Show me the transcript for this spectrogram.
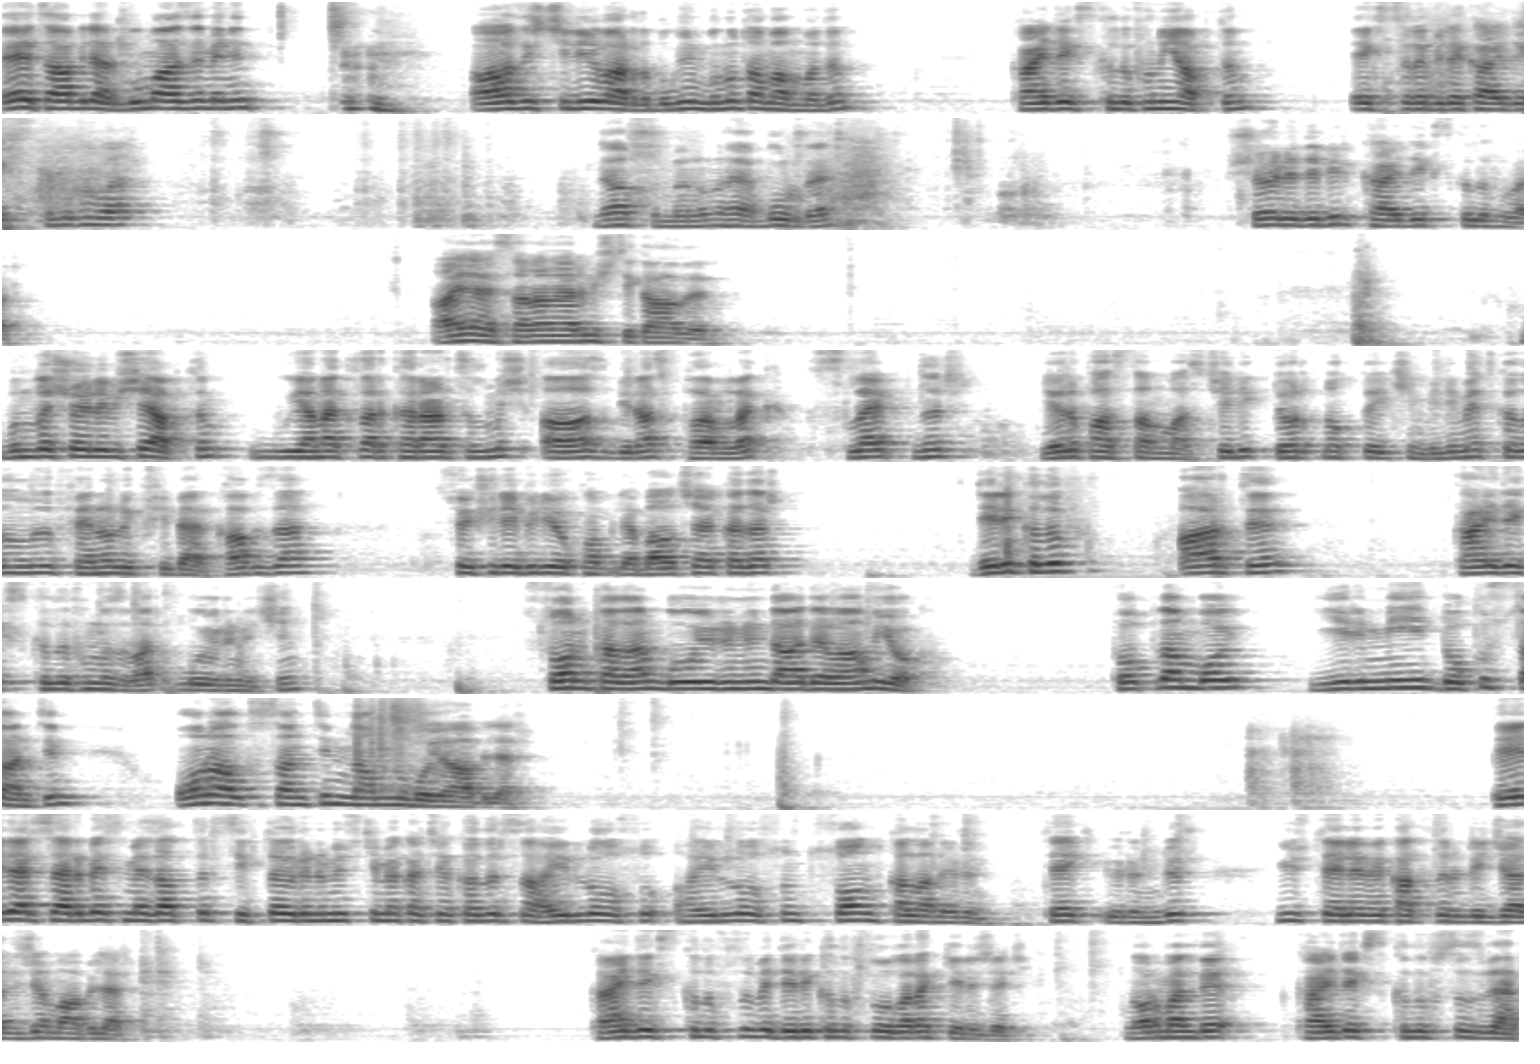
Evet abiler bu malzemenin ağız işçiliği vardı. Bugün bunu tamamladım. Kydex kılıfını yaptım. Ekstra bir de Kydex kılıfı var. Ne yaptım ben onu? He burada. Şöyle de bir Kydex kılıfı var. Aynen sana vermiştik abi. Bunda şöyle bir şey yaptım. Bu yanaklar karartılmış, ağız biraz parlak. Sleipner yarı paslanmaz çelik 4.2 mm kalınlığı fenolik fiber kabza. Sökülebiliyor komple balçağa kadar. Deri kılıf artı Kydex kılıfımız var bu ürün için. Son kalan bu ürünün daha devamı yok. Toplam boy 29 santim. 16 santim namlu boyu abiler. Peyler serbest mezattır. Sifta ürünümüz kime kaça kalırsa hayırlı olsun. Hayırlı olsun. Son kalan ürün tek üründür. 100 TL ve katları rica edeceğim abiler. Kydex kılıflı ve deri kılıflı olarak gelecek. Normalde Kydex kılıfsız ver,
